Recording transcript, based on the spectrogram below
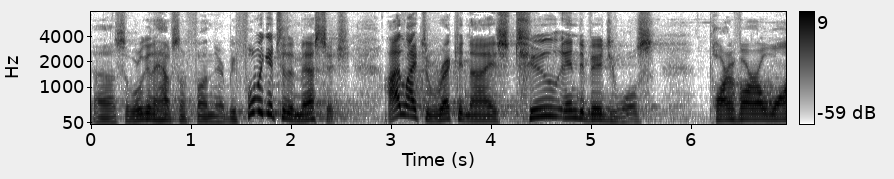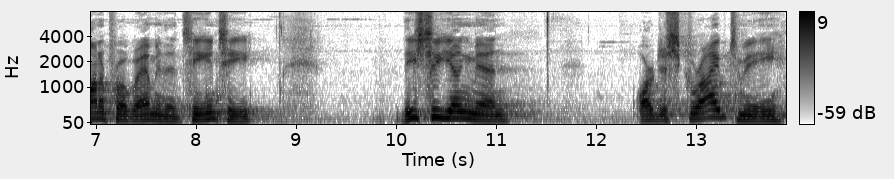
Uh, so we're going to have some fun there. Before we get to the message, I'd like to recognize two individuals, part of our Awana program in the TNT. These two young men are described to me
